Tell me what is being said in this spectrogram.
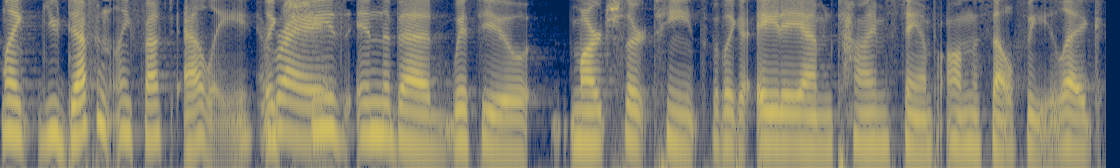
Like you definitely fucked Ellie. Like Right. she's in the bed with you March 13th with like a 8 a.m. timestamp on the selfie. Like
